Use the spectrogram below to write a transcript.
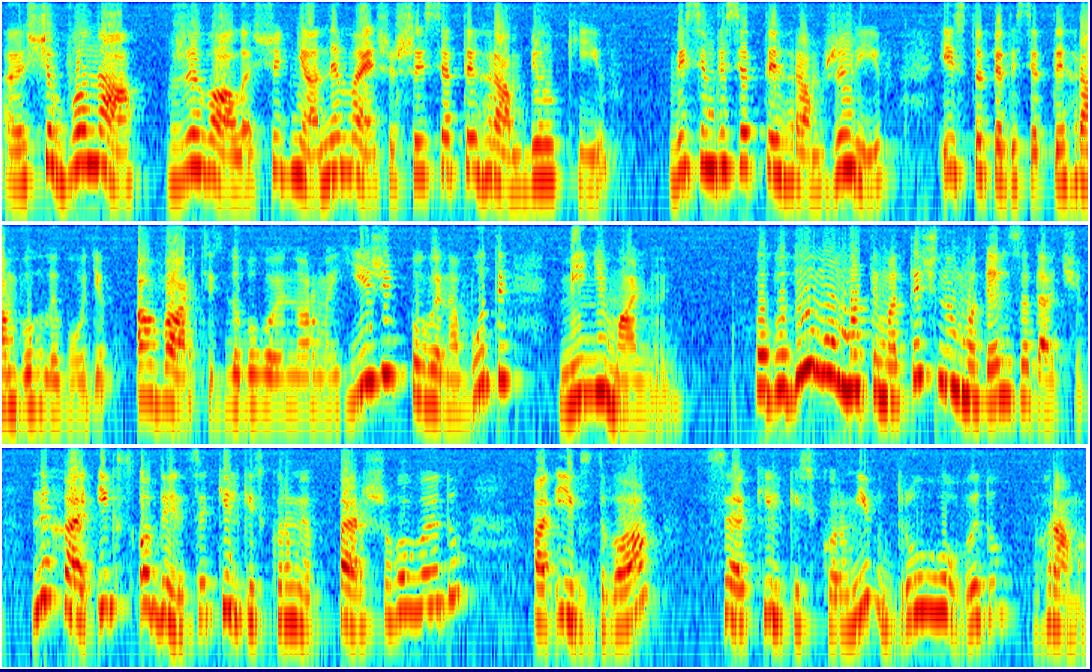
е, щоб вона вживала щодня не менше 60 г білків, 80 г жирів і 150 г вуглеводів, а вартість добової норми їжі повинна бути мінімальною. Побудуємо математичну модель задачі. Нехай х1 це кількість кормів першого виду, а х2 це кількість кормів другого виду в грамах.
